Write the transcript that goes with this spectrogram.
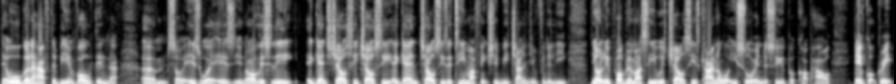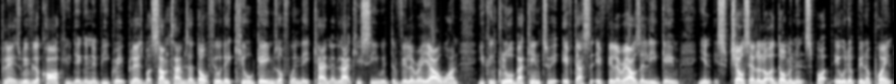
They're all going to have to be involved in that. Um, so it is what it is. You know, obviously against Chelsea, Chelsea again, Chelsea's a team I think should be challenging for the league. The only problem I see with Chelsea is kind of what you saw in the Super Cup, how they've got great players. With Lukaku, they're going to be great players. But sometimes I don't feel they kill games off when they can. And like you see with the Villarreal one, you can claw back into it. If that's if Villarreal's a league game, you, Chelsea had a lot of dominance, but it would have been a point.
